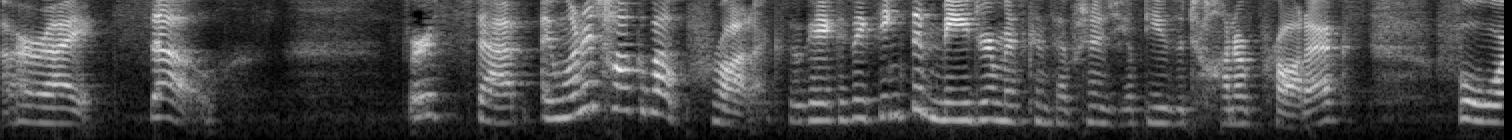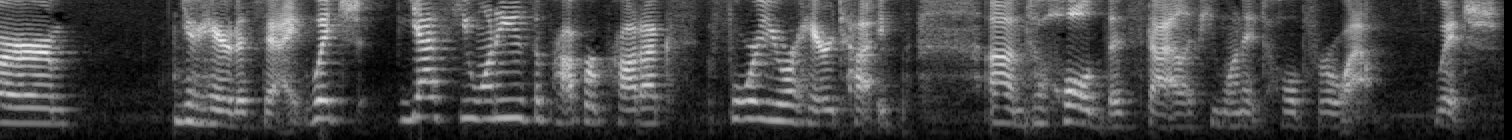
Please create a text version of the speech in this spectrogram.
All right, so First step, I want to talk about products, okay? Because I think the major misconception is you have to use a ton of products for your hair to stay, which yes, you want to use the proper products for your hair type um, to hold this style if you want it to hold for a while, which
